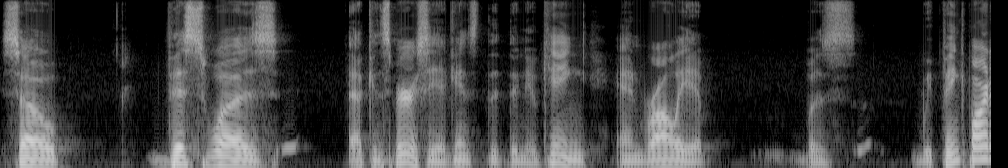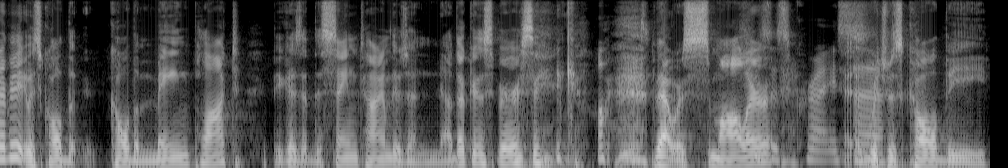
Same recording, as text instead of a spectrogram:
So this was a conspiracy against the, the new king, and Raleigh was we think part of it. It was called the called the main plot because at the same time there's another conspiracy that was smaller, Jesus Christ. uh, which was called the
